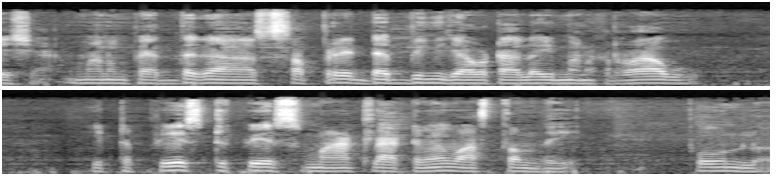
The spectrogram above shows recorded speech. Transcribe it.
చేశా. మనం పెద్దగా సపరేట్ డబ్బింగ్ చెవటాలు అవి మనకు రావు. ఇట్ట ఫేస్ టు ఫేస్ మాట్లాడటమే వస్తుంది ఫోన్లో.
